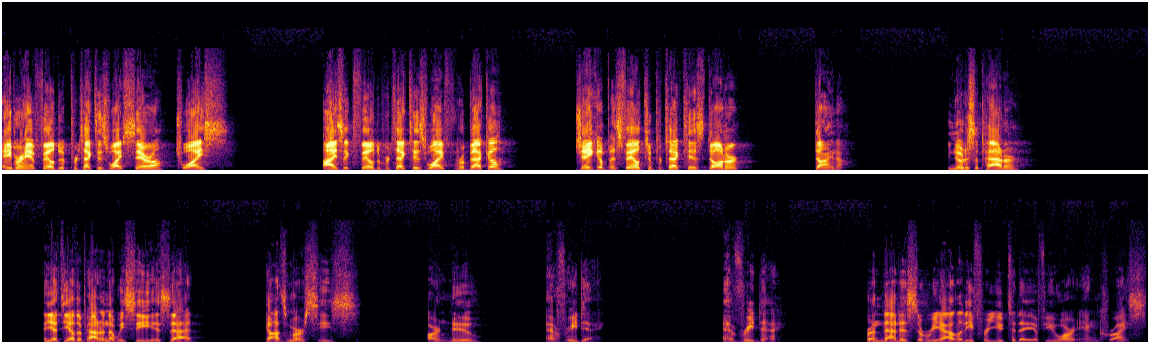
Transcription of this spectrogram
Abraham failed to protect his wife Sarah twice. Isaac failed to protect his wife Rebecca. Jacob has failed to protect his daughter Dinah. You notice a pattern? And yet, the other pattern that we see is that God's mercies are new every day. Every day. Friend, that is the reality for you today if you are in Christ.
